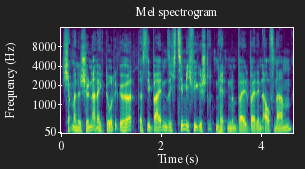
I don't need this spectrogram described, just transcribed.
Ich habe mal eine schöne Anekdote gehört, dass die beiden sich ziemlich viel gestritten hätten bei, bei den Aufnahmen.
